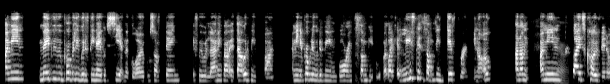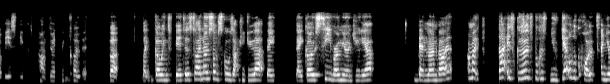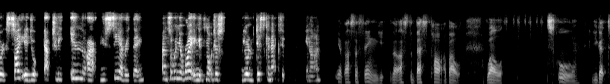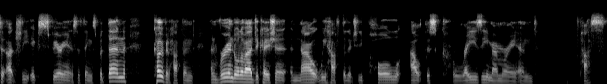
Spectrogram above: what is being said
I mean, maybe we probably would have been able to see it in the Globe or something if we were learning about it. That would have been fun. I mean, it probably would have been boring for some people, but like at least it's something different, you know. And I'm, I mean, Yeah. besides COVID, obviously, because we can't do anything COVID, but like going to theaters, because I know some schools actually do that. They they go see Romeo and Juliet, then learn about it. I'm like, that is good because you get all the quotes and you're excited. You're actually in the act. You see everything, and so when you're writing, it's not just you're disconnected from it, you know. Yeah, that's the thing. That's the best part about, well, school. You get to actually experience the things. But then COVID happened and ruined all of our education, and now we have to literally pull out this crazy memory and pass.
